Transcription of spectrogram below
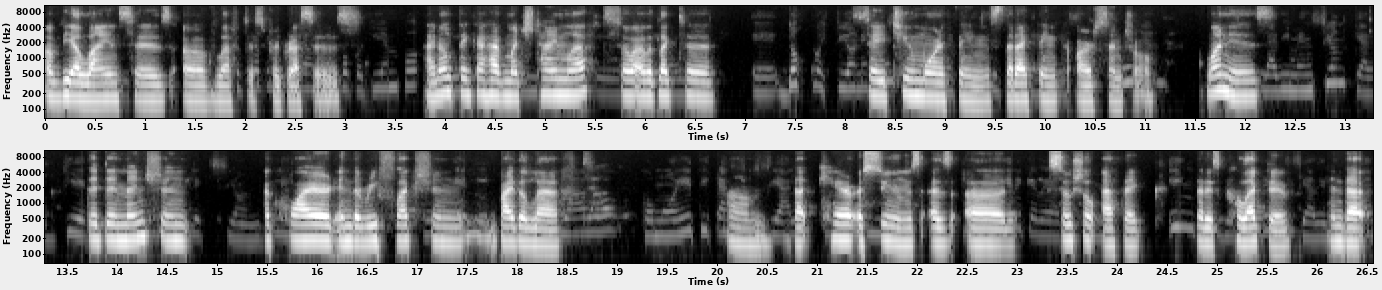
of the alliances of leftist progressives. I don't think I have much time left, so I would like to say two more things that I think are central. One is the dimension acquired in the reflection by the left um, that care assumes as a social ethic that is collective and that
